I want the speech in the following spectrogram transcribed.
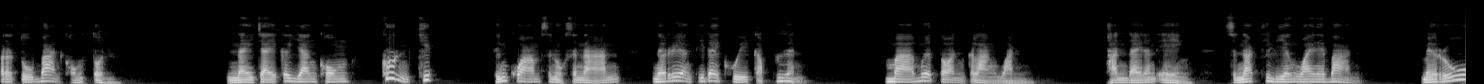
ประตูบ้านของตน ในใจก็ยังคงครุ่นคิดถึงความสนุกสนานในเรื่องที่ได้คุยกับเพื่อน มาเมื่อตอนกลางวัน ทันใดนั้นเองสุนัขที่เลี้ยงไว้ในบ้าน ไม่รู้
